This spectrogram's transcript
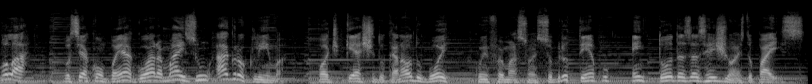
Olá, você acompanha agora mais um Agroclima, podcast do canal do Boi com informações sobre o tempo em todas as regiões do país.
